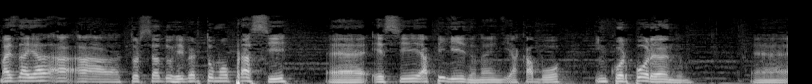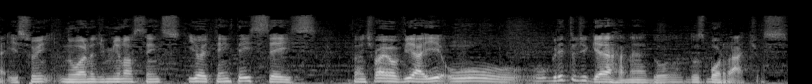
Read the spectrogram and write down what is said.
Mas daí a, a, a torcida do River tomou para si é, esse apelido né, e acabou incorporando. É, isso no ano de 1986. Então a gente vai ouvir aí o, o grito de guerra né, do, dos borrachos.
